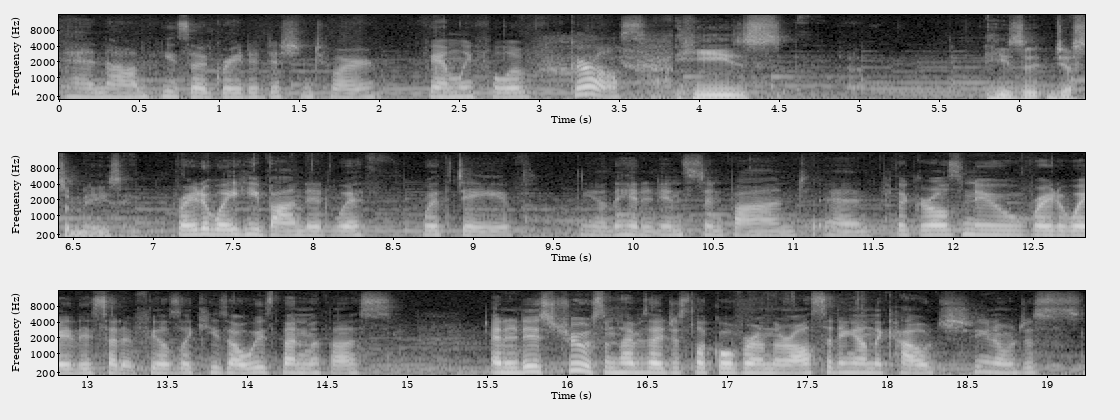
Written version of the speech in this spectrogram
and um, he's a great addition to our family full of girls. He's he's just amazing. Right away, he bonded with with Dave. You know, they had an instant bond, and the girls knew right away. They said it feels like he's always been with us, and it is true. Sometimes I just look over and they're all sitting on the couch, you know, just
